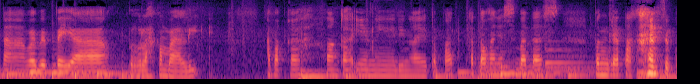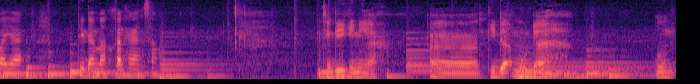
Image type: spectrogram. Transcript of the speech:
nah WBP yang berulah kembali. Apakah langkah ini dinilai tepat atau hanya sebatas penggertakan supaya tidak melakukan hal yang sama? Jadi gini ya eh, tidak mudah un-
